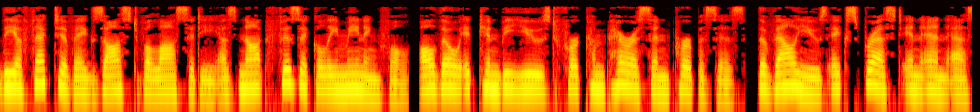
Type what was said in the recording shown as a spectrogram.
the effective exhaust velocity is not physically meaningful, although it can be used for comparison purposes. The values expressed in ns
